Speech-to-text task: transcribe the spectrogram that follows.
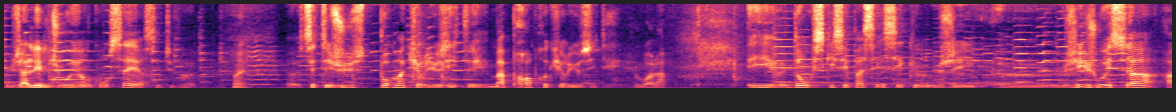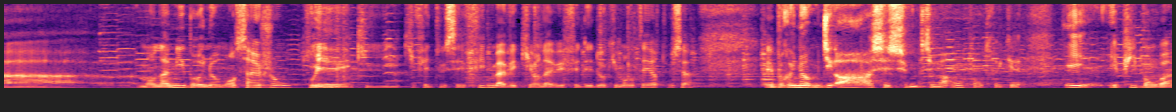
que j'allais le jouer en concert, si tu veux. Ouais. Euh, c'était juste pour ma curiosité, ma propre curiosité. Voilà. Et euh, donc, ce qui s'est passé, c'est que j'ai j'ai joué ça à mon ami Bruno Mont-Saint-Jean, qui, qui, fait tous ces films, avec qui on avait fait des documentaires, tout ça. Et Bruno me dit Oh, c'est marrant ton truc. Et, et puis, bon, bah,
